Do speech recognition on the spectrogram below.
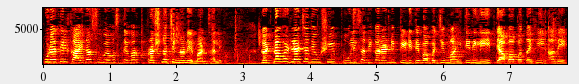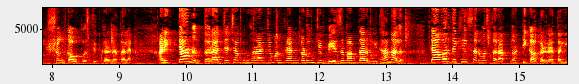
पुण्यातील कायदा सुव्यवस्थेवर प्रश्नचिन्ह निर्माण झाले. घटना घडल्याच्या दिवशी पोलीस अधिकाऱ्यांनी पीडितेबाबत जी माहिती दिली. त्याबाबतही अनेक शंका उपस्थित करण्यात आल्या. आणि त्यानंतर राज्याच्या गृहराज्यमंत्र्यांकडून जे बेजबाबदार विधान आलं त्यावर देखील सर्व स्तरातनं टीका करण्यात आली.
